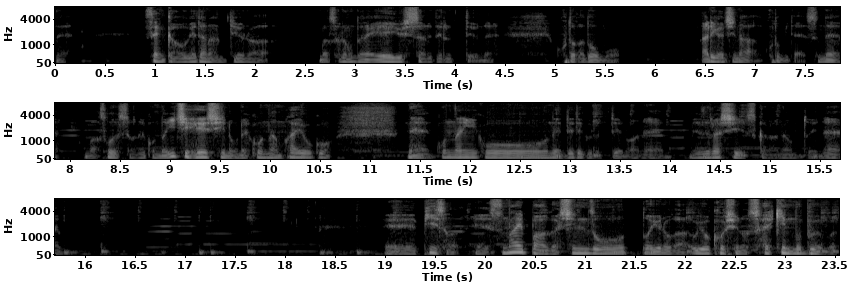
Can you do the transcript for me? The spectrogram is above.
う、ね、戦果を上げたなんていうのは、まあ、それ本当に英雄視されてるっていうね、ことがどうもありがちなことみたいですね。まあそうですよね。こんな一兵士のね、こんな名前をこう、ね、こんなにこう、ね、出てくるっていうのはね、珍しいですからね、本当にね。えー、P さん、えー、スナイパーが心臓というのが、右翼保守の最近のブーム。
